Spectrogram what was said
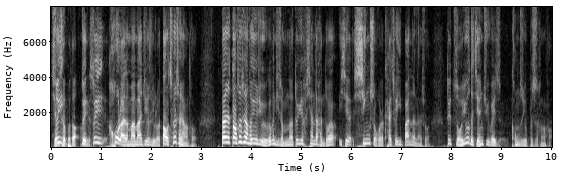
所以监测不到。对，嗯所以后来的慢慢就是有了倒车摄像头，但是倒车摄像头又有一个问题什么呢？对于现在很多一些新手或者开车一般的人来说，对左右的间距位置控制又不是很好。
